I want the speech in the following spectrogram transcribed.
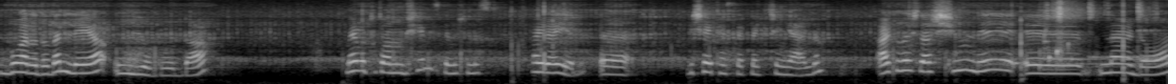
bu arada da Lea uyuyor burada. Merhaba Hanım bir şey mi istemişsiniz? Hayır hayır. E, bir şey test etmek için geldim. Arkadaşlar şimdi e, nerede o?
